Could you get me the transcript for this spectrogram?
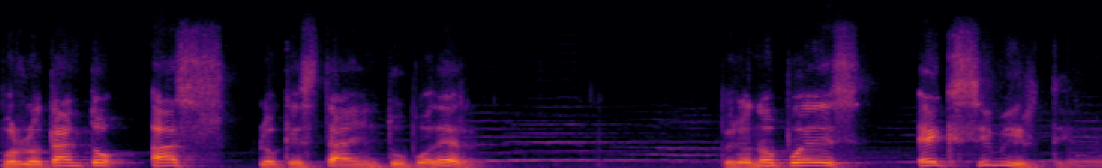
Por lo tanto, haz lo que está en tu poder, pero no puedes eximirte.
